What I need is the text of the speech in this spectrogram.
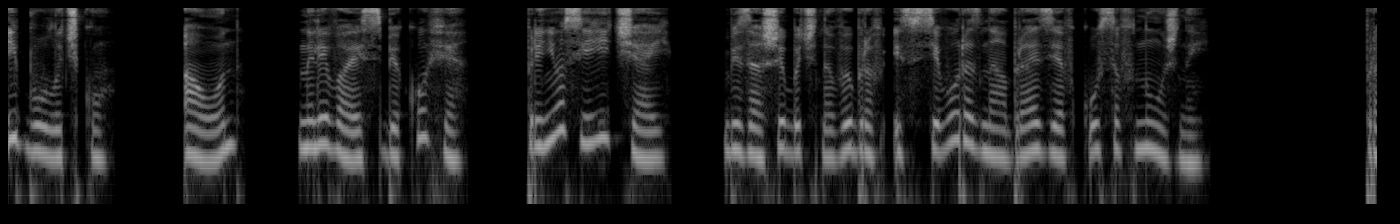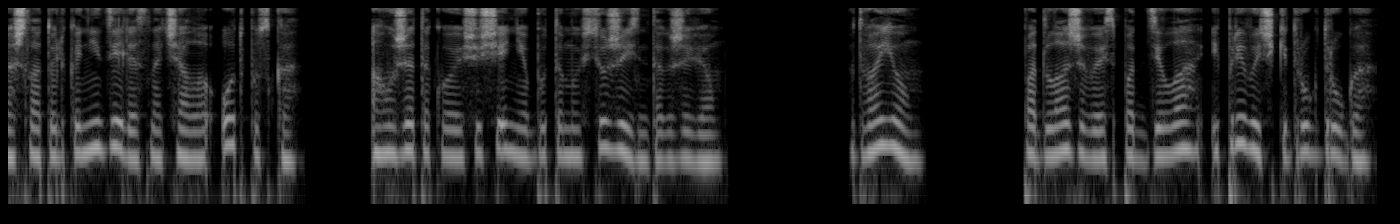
и булочку, а он, наливая себе кофе, принес ей чай, безошибочно выбрав из всего разнообразия вкусов нужный. Прошла только неделя с начала отпуска, а уже такое ощущение, будто мы всю жизнь так живем. Вдвоем, подлаживаясь под дела и привычки друг друга.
